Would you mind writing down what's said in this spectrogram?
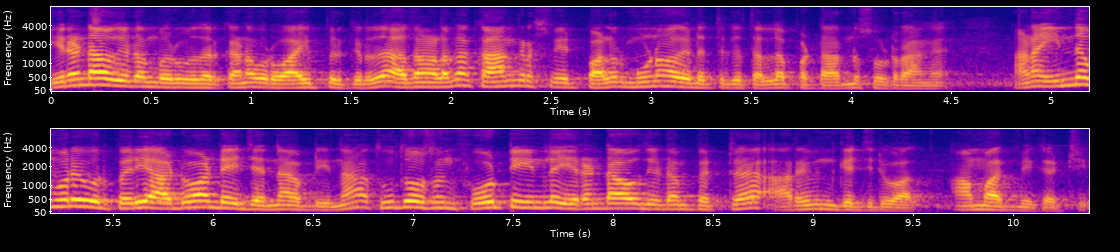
இரண்டாவது இடம் வருவதற்கான ஒரு வாய்ப்பு இருக்கிறது. அதனால தான் காங்கிரஸ் வேட்பாளர் மூணாவது இடத்துக்கு தள்ளப்பட்டார்னு சொல்கிறாங்க ஆனால் இந்த முறை ஒரு பெரிய அட்வான்டேஜ் என்ன அப்படின்னா டூ தௌசண்ட் ஃபோர்டீனில் இரண்டாவது இடம் பெற்ற அரவிந்த் கெஜ்ரிவால் ஆம் ஆத்மி கட்சி.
